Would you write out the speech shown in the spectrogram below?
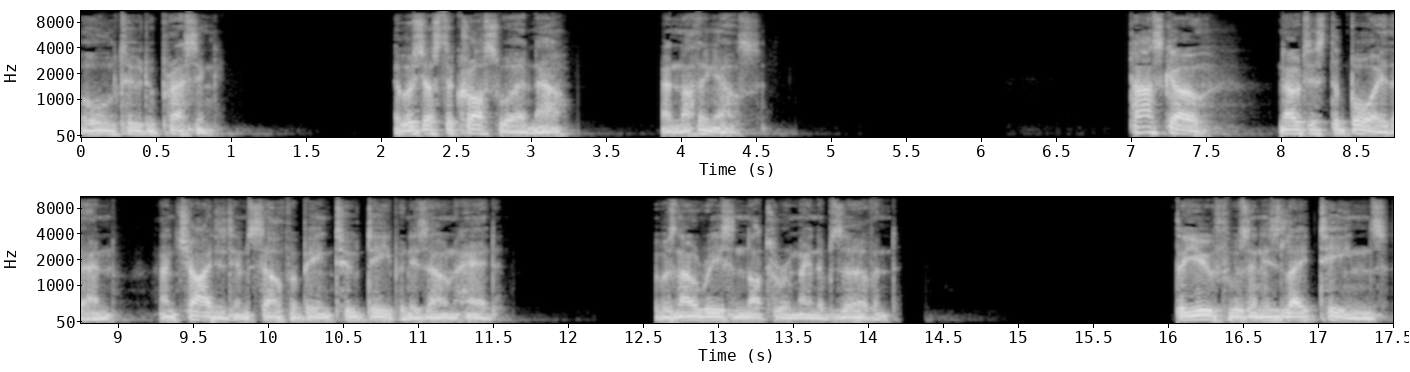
All too depressing. It was just a crossword now, and nothing else. Pasco noticed the boy then and chided himself for being too deep in his own head. There was no reason not to remain observant. The youth was in his late teens,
